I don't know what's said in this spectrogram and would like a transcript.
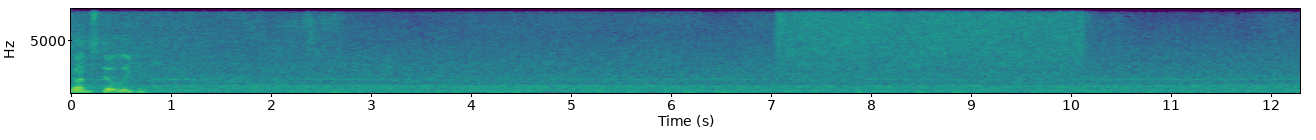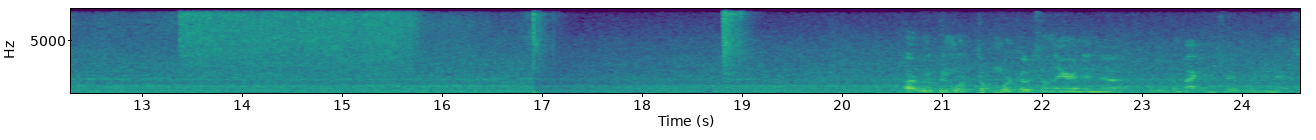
Gun's still leaking. All right, we're gonna put a more, couple more coats on there, and then uh, we'll come back and show you what we're do next.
